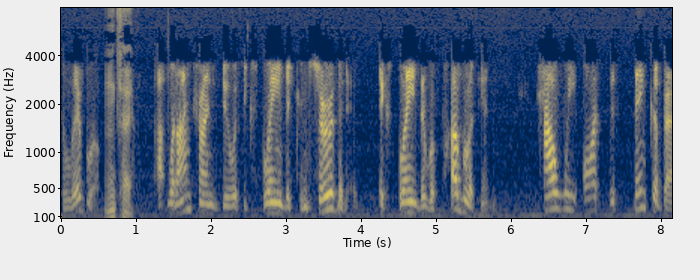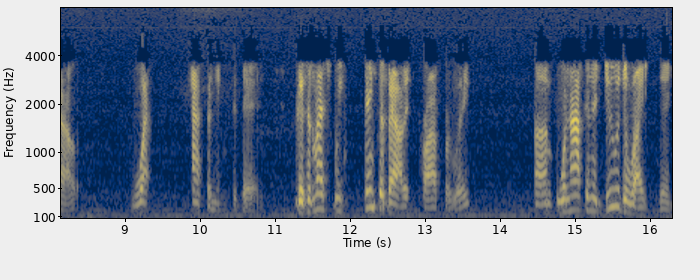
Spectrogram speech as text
to liberals. Okay. Uh, what I'm trying to do is explain to conservatives, explain to Republicans how we ought to think about what's happening today. Because unless we think about it properly, um, we're not going to do the right things.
